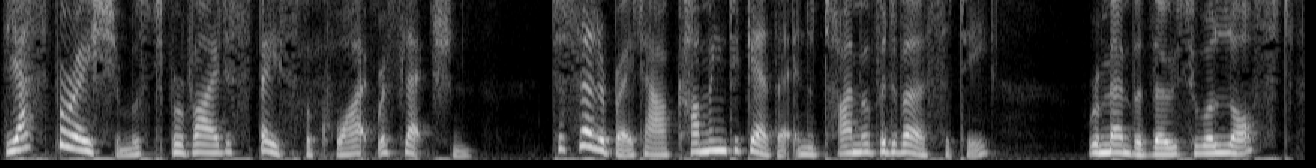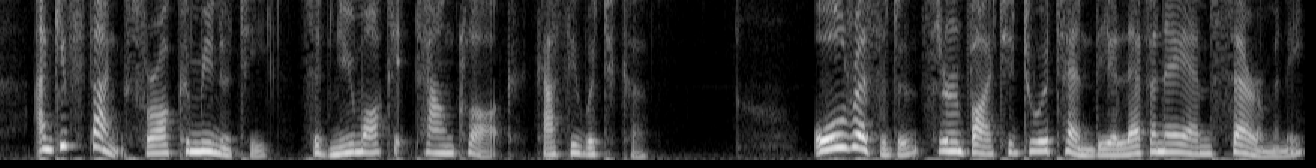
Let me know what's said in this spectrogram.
The aspiration was to provide a space for quiet reflection, to celebrate our coming together in a time of adversity, remember those who are lost, and give thanks for our community, said Newmarket Town Clerk Kathy Whitaker. All residents are invited to attend the 11am ceremony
